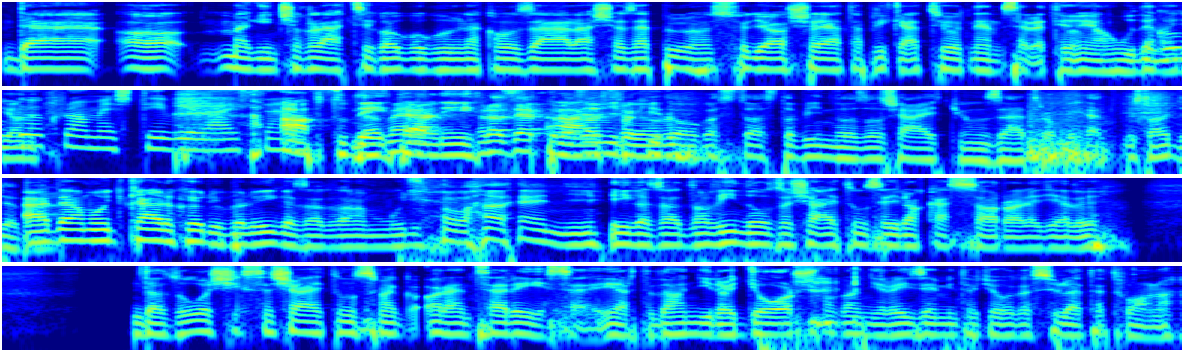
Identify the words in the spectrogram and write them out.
de a, megint csak látszik a Google-nek a hozzáállása az Apple-höz, hogy a saját applikációt nem szereti olyan hú, de Google nagyon Chrome és TV license. up to De mert, mert az Apple az annyira kidolgozta azt a Windows-os iTunes-át, Robi, hát most adjad Á, de amúgy kár, körülbelül igazad van amúgy. Szóval ennyi. Igazad van, Windows-os iTunes egy rakás szarral egyelő. De az OS X-es iTunes meg a rendszer része, érted? Annyira gyors, meg annyira izé, mint hogy oda született volna.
